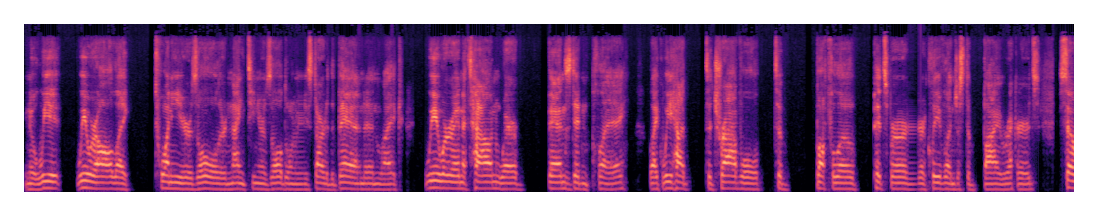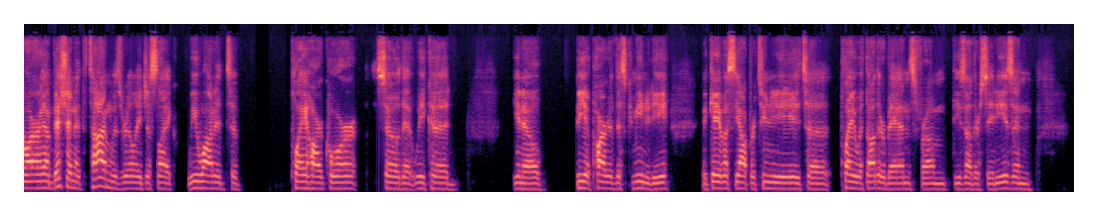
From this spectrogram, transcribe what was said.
you know we we were all like 20 years old or 19 years old when we started the band and like we were in a town where bands didn't play. Like we had to travel to buffalo pittsburgh or cleveland just to buy records. So our ambition at the time was really just like we wanted to play hardcore so that we could you know be a part of this community. It gave us the opportunity to play with other bands from these other cities and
